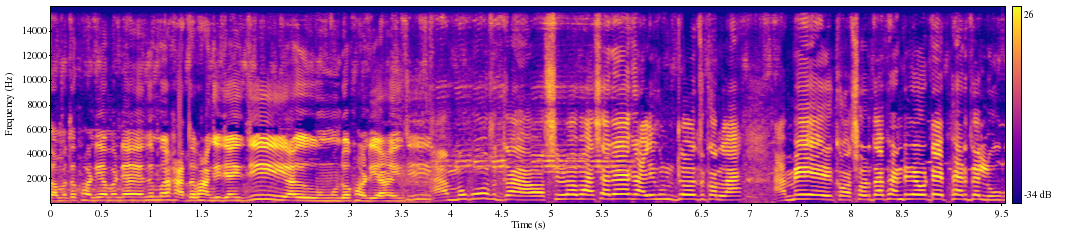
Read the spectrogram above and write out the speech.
ସମସ୍ତେ ଖଣ୍ଡିଆ ମଣ୍ଡିଆ ହେଇଛନ୍ତି ମୋ ହାତ ଭାଙ୍ଗି ଯାଇଛି ଆଉ ମୁଣ୍ଡ ଖଣ୍ଡିଆ ହେଇଛି। ଆମକୁ ଗା- ଅଶ୍ଳୀଳ ଭାଷାରେ ଗାଳି ଗୁଲଜ କଲା। ଆମେ ଖୋର୍ଦ୍ଧା ଫାଣ୍ଡିରେ ଗୋଟେ ଏଫଆଇଆର ଦେଲୁ।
